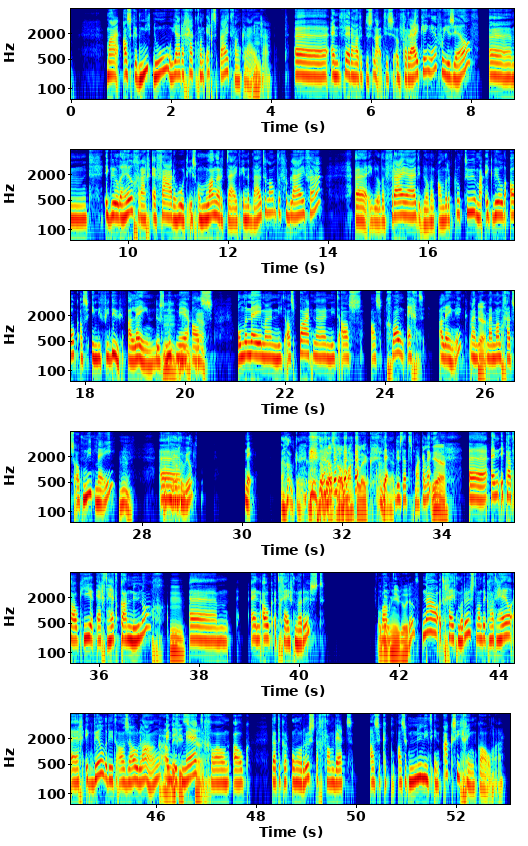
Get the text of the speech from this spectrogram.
Maar als ik het niet doe, ja, daar ga ik gewoon echt spijt van krijgen. Mm. Eh, en verder had ik dus, nou, het is een verrijking hè, voor jezelf. Ehm, ik wilde heel graag ervaren hoe het is om langere tijd in het buitenland te verblijven. Eh, ik wilde vrijheid, ik wilde een andere cultuur, maar ik wilde ook als individu alleen. Dus Mm, niet meer mm, ja. als ondernemer, niet als partner, niet als, als gewoon echt alleen ik. Mijn, mijn man gaat dus ook niet mee. Hm. Had je wel Ehm, gewild? Oké, dat, Dat helpt is wel makkelijk. Oh, nee, ja. Dus dat is makkelijk. Ja. Eh, en ik had ook hier echt, het kan nu nog. Hmm. Ehm, en ook, het geeft me rust. Op welke manier bedoel je dat? Nou, het geeft me rust, want ik had heel erg, ik wilde dit al zo lang. Ah, en ik fiets, merkte ja. gewoon ook dat ik er onrustig van werd als ik, het, als ik nu niet in actie ging komen.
